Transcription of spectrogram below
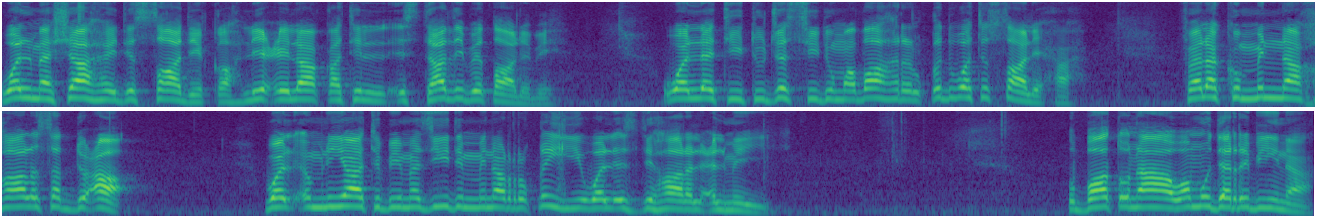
والمشاهد الصادقة لعلاقة الأستاذ بطالبه والتي تجسد مظاهر القدوة الصالحة. فلكم منا خالص الدعاء والأمنيات بمزيد من الرقي والازدهار العلمي. ضباطنا ومدربينا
